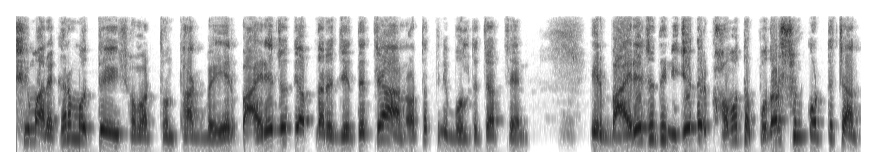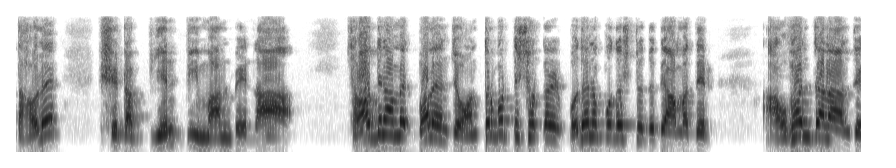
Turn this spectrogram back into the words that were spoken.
সীমা রেখার মধ্যে এই সমর্থন থাকবে। এর বাইরে যদি আপনারা যেতে চান, অর্থাৎ তিনি বলতে চাচ্ছেন, এর বাইরে যদি নিজেদের ক্ষমতা প্রদর্শন করতে চান, তাহলে সেটা বিএনপি মানবে না। সালাউদ্দিন আহমেদ বলেন যে, অন্তর্বর্তী সরকারের প্রধান উপদেষ্টা যদি আমাদের আহ্বান জানান যে,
